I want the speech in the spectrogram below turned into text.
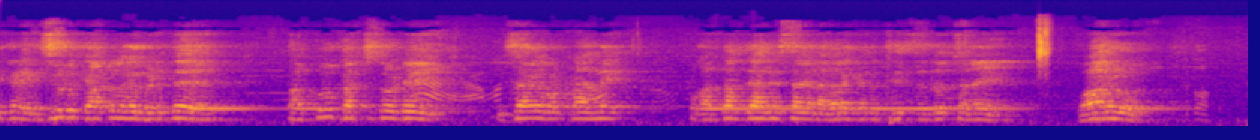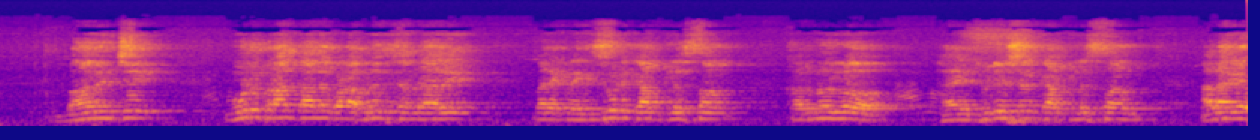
ఇక్కడ ఎగ్జిక్యూటివ్ క్యాపిటల్గా పెడితే తక్కువ ఖర్చుతోటి విశాఖపట్నాన్ని ఒక అంతర్జాతీయ స్థాయి నగరం కింద తీర్చిదిద్దొచ్చని వారు భావించి మూడు ప్రాంతాల్లో కూడా అభివృద్ధి చెందాలి. మరి ఇక్కడ ఎగ్జిక్యూటివ్ క్యాపిటల్ ఇస్తాం. కర్నూలులో హై జుడిషియల్ క్యాపిటల్ ఇస్తాం. అలాగే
